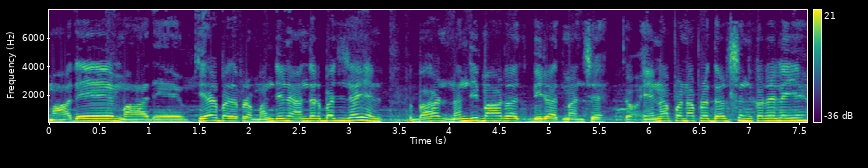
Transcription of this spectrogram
મહાદેવ મહાદેવ. ત્યારબાદ આપણે મંદિરની અંદર બાજુ જઈએ ને, તો બહાર નંદી મહારાજ બિરાજમાન છે. તો એના પણ આપણે દર્શન કરી લઈએ.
